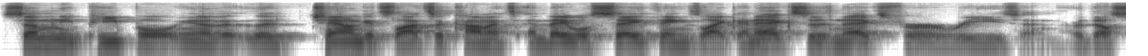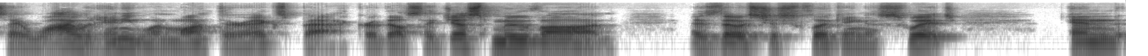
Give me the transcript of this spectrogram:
so many people, you know, the, the channel gets lots of comments and they will say things like, an ex is an ex for a reason. Or they'll say, why would anyone want their ex back? Or they'll say, just move on, as though it's just flicking a switch. And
